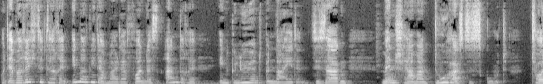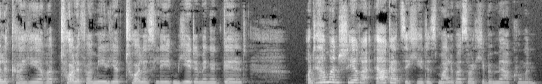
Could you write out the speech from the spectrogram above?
und er berichtet darin immer wieder mal davon, dass andere ihn glühend beneiden. Sie sagen, Mensch Hermann, du hast es gut. Tolle Karriere, tolle Familie, tolles Leben, jede Menge Geld. Und Hermann Scherer ärgert sich jedes Mal über solche Bemerkungen,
